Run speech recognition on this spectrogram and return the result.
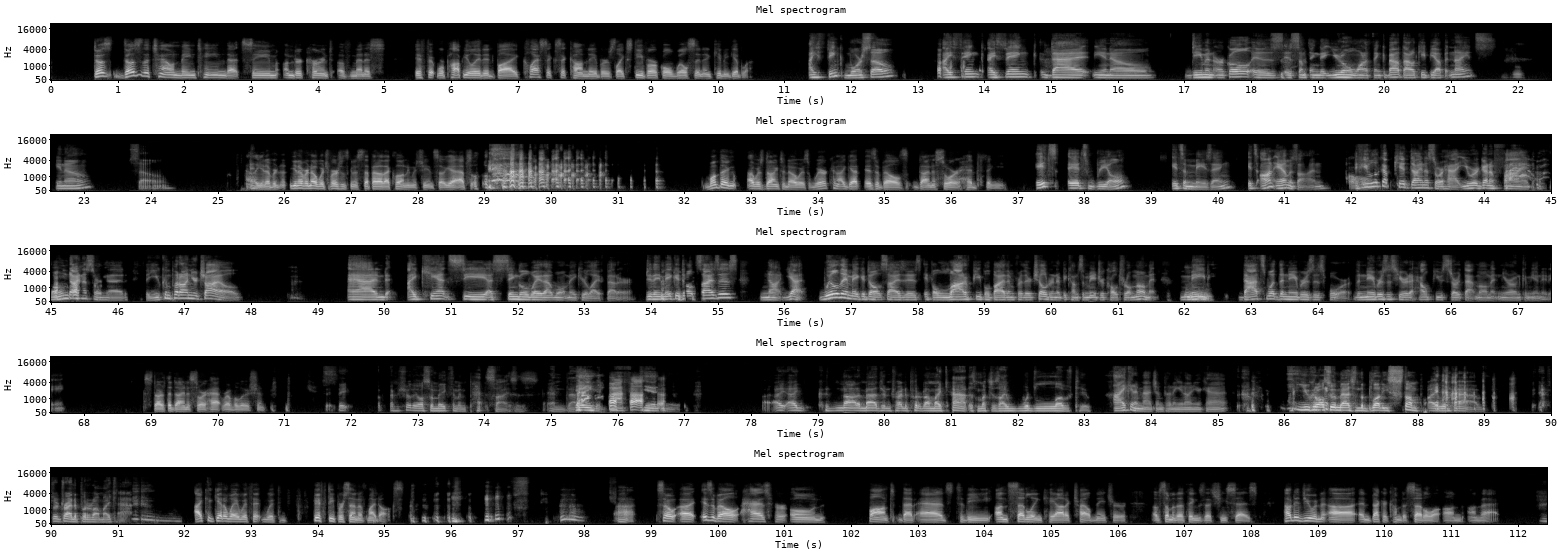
does does the town maintain that same undercurrent of menace if it were populated by classic sitcom neighbors like Steve Urkel, Wilson, and Kimmy Gibbler? I think more so. I think I think that you know Demon Urkel is is something that you don't want to think about. That'll keep you up at nights. Mm-hmm. You know, so uh, you never you never know which version's going to step out of that cloning machine. So yeah, absolutely. One thing I was dying to know is where can I get Isabel's dinosaur head thingy? It's it's real. It's amazing. It's on Amazon. Oh. If you oh. look up kid dinosaur hat, you are gonna find a foam dinosaur head that you can put on your child. And I can't see a single way that won't make your life better. Do they make adult sizes? Not yet. Will they make adult sizes if a lot of people buy them for their children? It becomes a major cultural moment. Mm-hmm. Maybe that's what the neighbors is for. The neighbors is here to help you start that moment in your own community. Start the dinosaur hat revolution. They, I'm sure they also make them in pet sizes, and that they have to. I, I could not imagine trying to put it on my cat as much as I would love to. I can imagine putting it on your cat. You could also imagine the bloody stump I would have after trying to put it on my cat. I could get away with it with 50% of my dogs. uh, so uh, Isabel has her own font that adds to the unsettling, chaotic child nature of some of the things that she says. How did you and uh, and Becca come to settle on on that?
